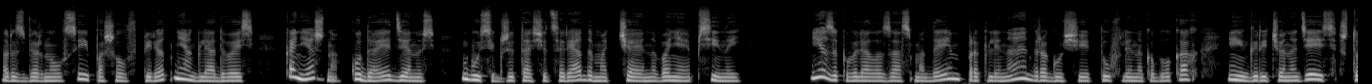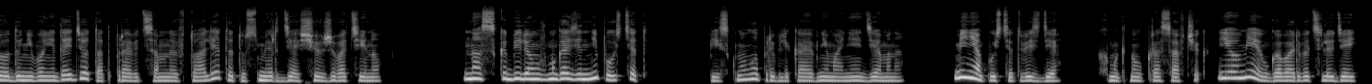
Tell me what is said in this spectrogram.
развернулся и пошел вперед, не оглядываясь. «Конечно, куда я денусь? Бусик же тащится рядом, отчаянно воняя псиной». Я заковыляла за Асмодеем, проклиная дорогущие туфли на каблуках и горячо надеясь, что до него не дойдет отправить со мной в туалет эту смердящую животину. «Нас с кобелем в магазин не пустят», пискнула, привлекая внимание демона. «Меня пустят везде», — хмыкнул красавчик. «Я умею уговаривать людей,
